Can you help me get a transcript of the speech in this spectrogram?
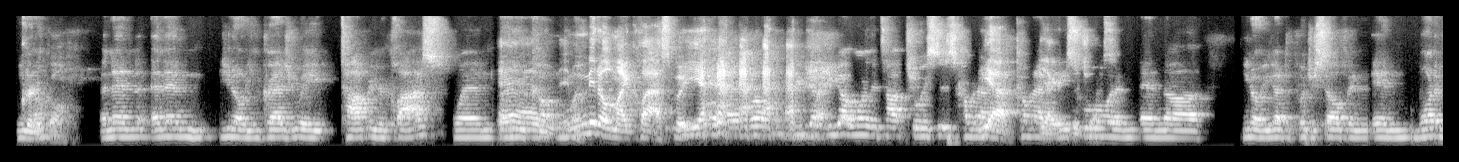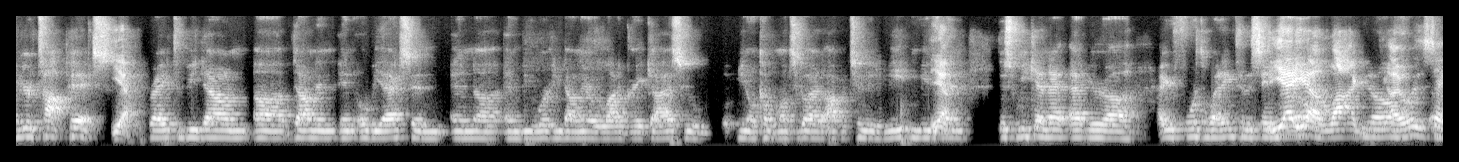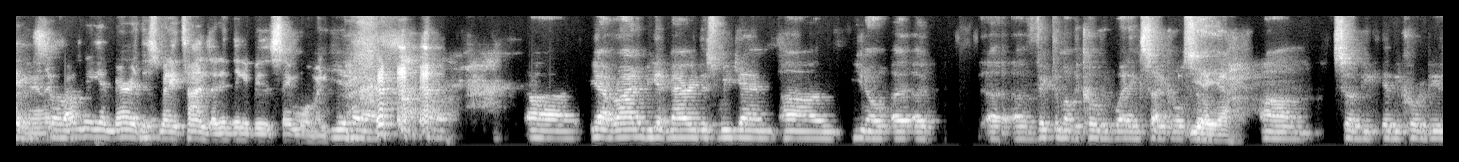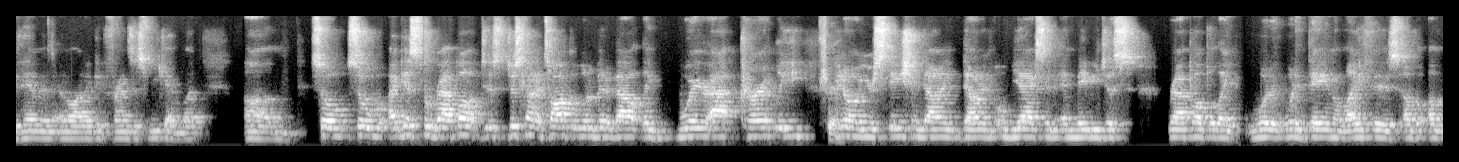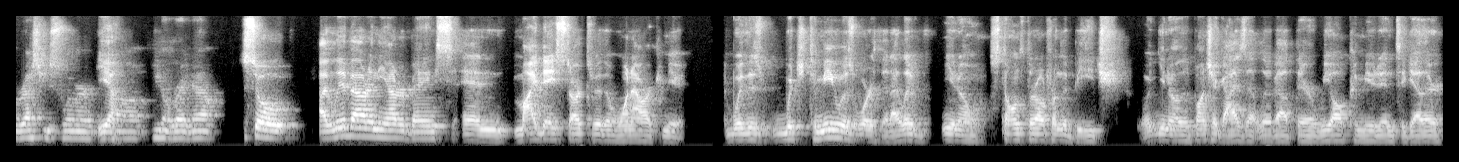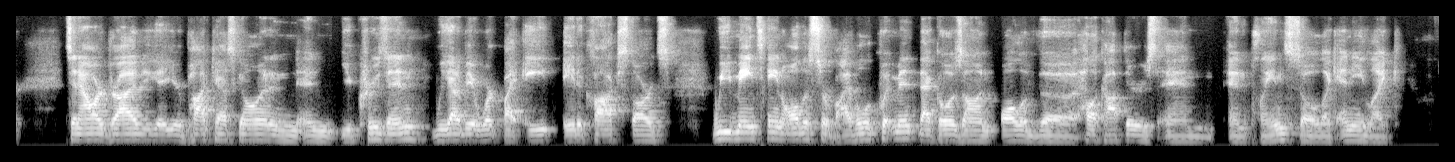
you know? Critical. and then and then you know you graduate top of your class when, when you come, in middle of my class, but yeah. well, you got you got one of the top choices coming out Yeah, of, coming out yeah, of good school, choice. and and uh, you know you got to put yourself in in one of your top picks, yeah. right? To be down uh, down in, in OBX and and uh, and be working down there with a lot of great guys who you know a couple months ago I had an opportunity to meet and meet Yeah. this weekend at, at your uh, at your fourth wedding to the same Yeah, girl. yeah. A lot. you know, I always say, uh, man, so- if I was to get married this many times, I didn't think it'd be the same woman. Yeah. uh, yeah, Ryan will be getting married this weekend. Um, you know, a, a, a, a victim of the COVID wedding cycle. So, yeah, yeah. Um, so it'd be, it'd be cool to be with him and, and a lot of good friends this weekend. But um, so so I guess to wrap up, just just kind of talk a little bit about like where you're at currently. Sure. You know, your station down in down in OBX, and, and maybe just wrap up with like what a, what a day in the life is of, of a rescue swimmer. Yeah. Uh, you know, right now. So I live out in the Outer Banks, and my day starts with a one-hour commute, with his, which to me was worth it. I live, you know, stone's throw from the beach. You know, there's a bunch of guys that live out there. We all commute in together. It's an hour drive. You get your podcast going, and and you cruise in. We got to be at work by eight. Eight o'clock starts. We maintain all the survival equipment that goes on all of the helicopters and and planes. So like any like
